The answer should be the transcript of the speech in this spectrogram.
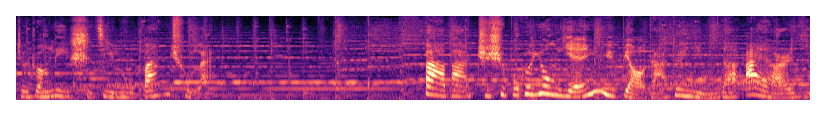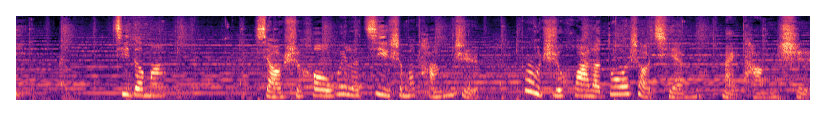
这桩历史记录搬出来。爸爸只是不会用言语表达对你们的爱而已，记得吗？小时候为了寄什么糖纸，不知花了多少钱买糖吃，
